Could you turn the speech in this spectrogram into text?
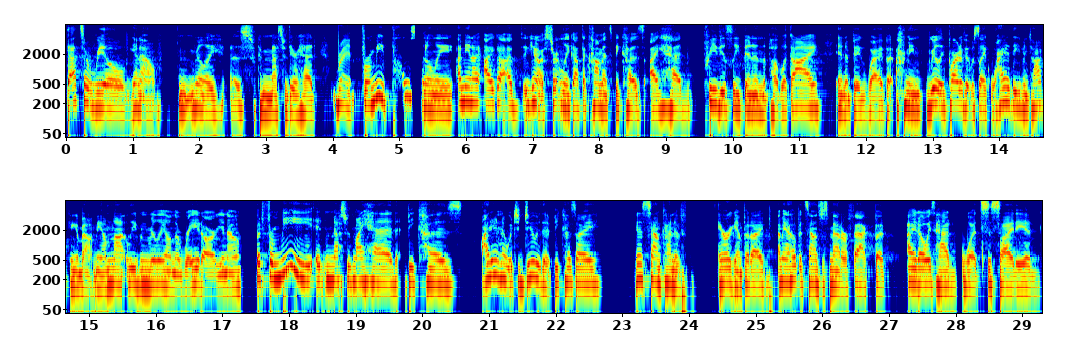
that's a real, you know, really uh, can mess with your head. Right. For me personally, I mean, I, I got, you know, certainly got the comments because I had previously been in the public eye in a big way. But I mean, really part of it was like, why are they even talking about me? I'm not even really on the radar, you know? But for me, it messed with my head because I didn't know what to do with it because I, it sound kind of arrogant, but I, I mean, I hope it sounds just matter of fact, but I had always had what society had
